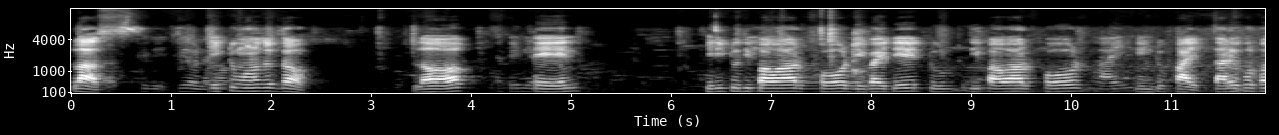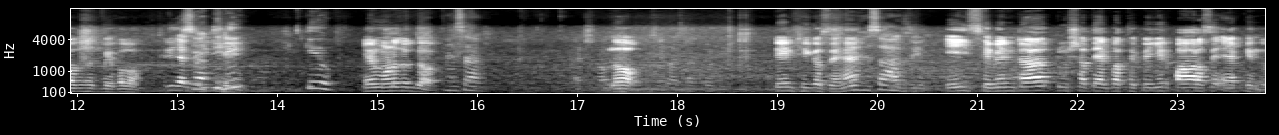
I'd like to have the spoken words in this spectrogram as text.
প্লাস একটু মনোযোগ দাও। Log ten three two the power four divided two the power four into five. তার উপর কত থাকবে বলো? এর মনোযোগ দাও। হ্যাঁ স্যার। লগ। টেন ঠিক আছে হ্যাঁ? হ্যাঁ এই সেভেনটা টুর সাথে একবার থাকবে এর পাওয়ার আছে এক কিন্তু।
